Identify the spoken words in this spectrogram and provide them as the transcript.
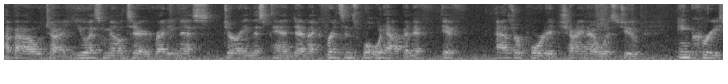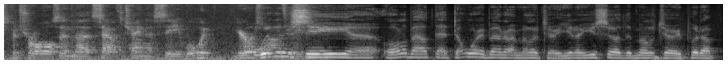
about uh, U.S. military readiness during this pandemic? For instance, what would happen if, if, as reported, China was to increase patrols in the South China Sea? What would your Well, we're going to see uh, all about that. Don't worry about our military. You know, you saw the military put up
